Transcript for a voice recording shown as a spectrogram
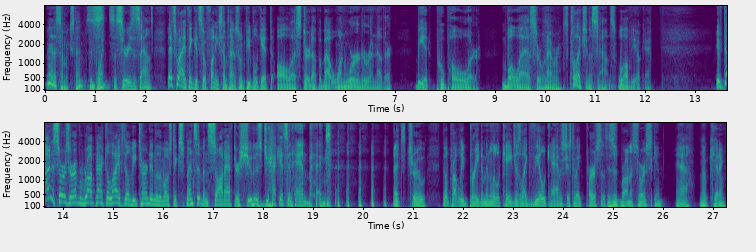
Yeah, to some extent. Good point. It's a series of sounds. That's why I think it's so funny sometimes when people get all uh, stirred up about one word or another, be it poop hole or bull ass or whatever. It's a collection of sounds. We'll all be okay. If dinosaurs are ever brought back to life, they'll be turned into the most expensive and sought after shoes, jackets, and handbags. That's true. They'll probably breed them in little cages like veal calves just to make purses. This is brontosaurus skin. Yeah, no kidding.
